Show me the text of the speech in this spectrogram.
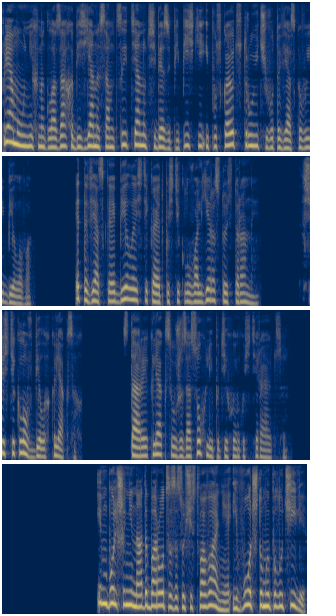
Прямо у них на глазах обезьяны-самцы тянут себя за пиписьки и пускают струи чего-то вязкого и белого. Это вязкое белое стекает по стеклу вольера с той стороны. Все стекло в белых кляксах. Старые кляксы уже засохли и потихоньку стираются. Им больше не надо бороться за существование, и вот что мы получили,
